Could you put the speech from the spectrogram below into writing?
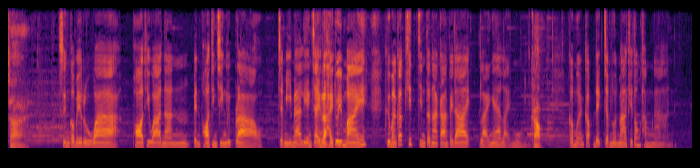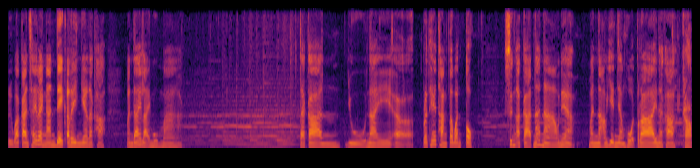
ใช่ ซึ่งก็ไม่รู้ว่า พ่อที่ว่านั้นเป็นพ่อจริง ๆ หรือเปล่า จะมีแม่เลี้ยงใจร้ายด้วยไหม คือมันก็คิดจินตนาการไปได้หลายแง่หลายมุมครับ ก็เหมือนกับเด็กจำนวนมากที่ต้องทำงาน หรือว่าการใช้แรงงานเด็กอะไรอย่างเงี้ยนะคะ มันได้หลายมุมมาก แต่การอยู่ในประเทศทางตะวันตก ซึ่งอากาศหน้าหนาวเนี่ยมันหนาวเย็นอย่างโหดร้ายนะคะ ครับ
